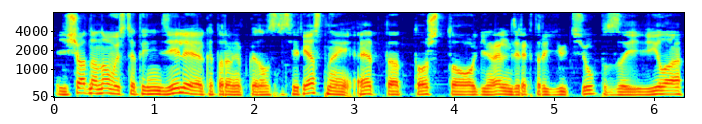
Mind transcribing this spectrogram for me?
Еще одна новость этой недели, которая мне показалась интересной, это то, что генеральный директор YouTube заявила,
